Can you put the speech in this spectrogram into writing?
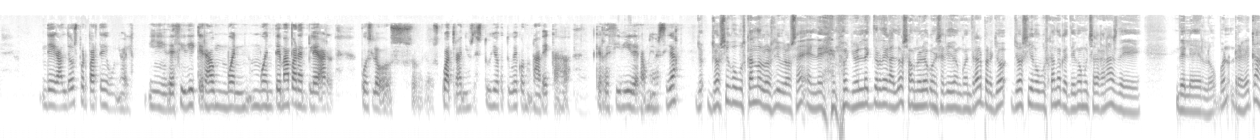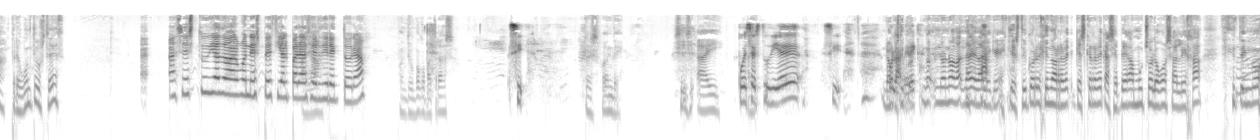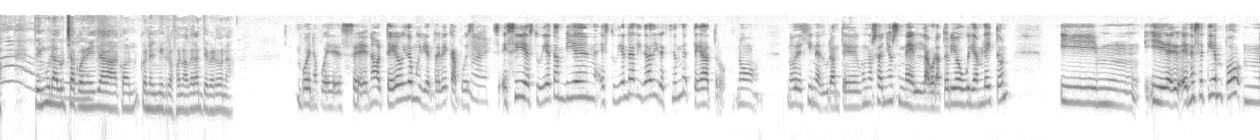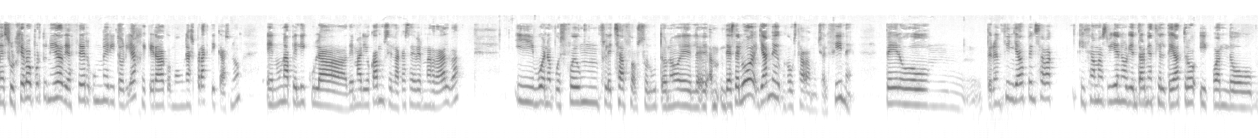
de Galdós por parte de Buñuel y decidí que era un buen, un buen tema para emplear pues los, los, cuatro años de estudio que tuve con una beca que recibí de la universidad. Yo, yo sigo buscando los libros, ¿eh? el de, yo el lector de Galdós aún no lo he conseguido encontrar, pero yo, yo sigo buscando que tengo muchas ganas de, de leerlo. Bueno, Rebeca, pregunte usted. ¿Has estudiado algo en especial para Allá. ser directora? Ponte un poco para atrás. Sí, Responde. Sí, sí, ahí. pues Ahí. estudié, sí, No, Hola, que estoy- Rebeca. no, no, no, dale, dale, que, que estoy corrigiendo a Rebeca, que es que Rebeca se pega mucho, luego se aleja. tengo, tengo una lucha con ella, con, con el micrófono. Adelante, perdona. Bueno, pues eh, no, te he oído muy bien, Rebeca. Pues eh, sí, estudié también, estudié en realidad dirección de teatro, no, no de cine, durante unos años en el laboratorio William Layton. Y, eh, en ese tiempo me surgió la oportunidad de hacer un meritoriaje, que era como unas prácticas, ¿no? En una película de Mario Camus en la casa de Bernarda Alba. Y bueno, pues fue un flechazo absoluto, ¿no? El, eh, desde luego ya me gustaba mucho el cine, pero, pero en fin, ya pensaba quizá más bien orientarme hacia el teatro y cuando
